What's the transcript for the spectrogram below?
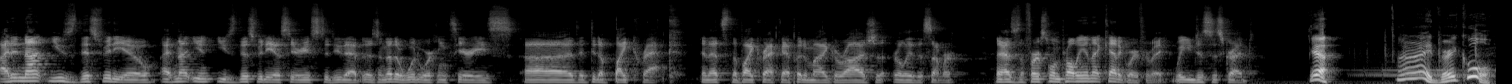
I did not use this video. I have not used this video series to do that, but there's another woodworking series uh, that did a bike rack, and that's the bike rack I put in my garage early this summer. And that's the first one probably in that category for me, what you just described. Yeah. All right. Very cool.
